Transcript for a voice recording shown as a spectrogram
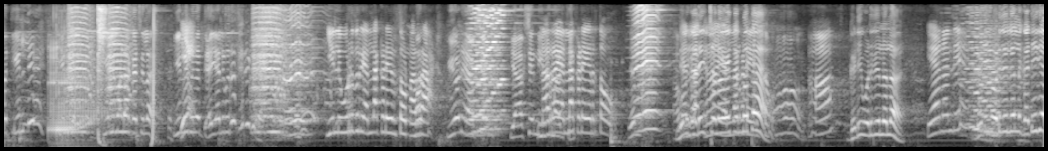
ಮತ್ತೆ ಇಲ್ಲಿ? ಇಲ್ಲಿ ಮಾಡಾಕತ್ತಿಲ್ಲ. ಇಲ್ಲಿ ಏ. ಬಿದ್ದೈತಿ, ಎಲ್ಲಿ ಬಿದ್ದೈತಿ ಇಲ್ಲಿ ಉರಿದ್ರೆ ಎಲ್ಲಾ ಕಡೆ ಇರ್ತಾವ ನರ. ಏನು ನರ ಎಲ್ಲಾ ಕಡೆ ಇರ್ತಾವ. ನಿನ್ ಎಲ್ಲ- ಗಡಿ ಚಲೋ ಐತಿ ಮತ್ತ? ಗಡಿ ಹೊಡೆದಿಲ್ಲಲ್ಲ? ಏನಂದಿ? ಗಡಿ ಹೊಡೆದಿಲ್ಲ ಗಡಿಗೆ?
